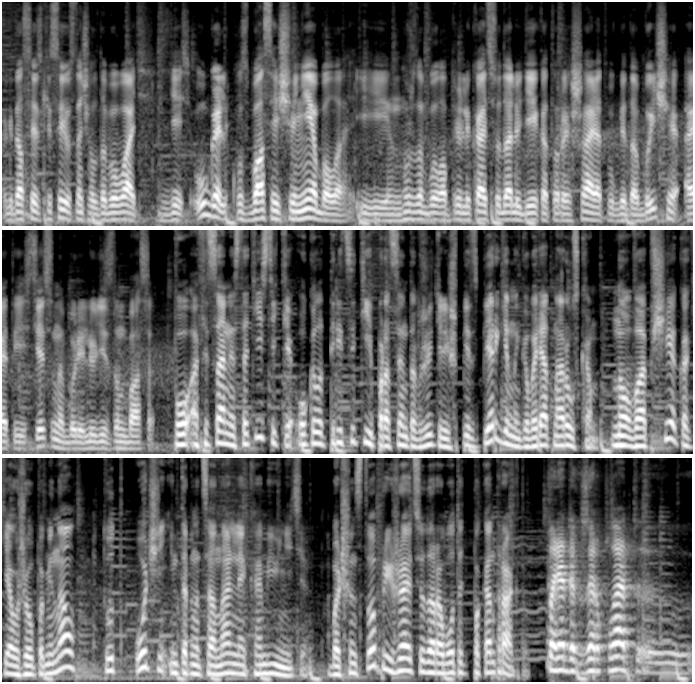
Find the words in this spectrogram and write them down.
Когда Советский Союз начал добывать здесь уголь, Кузбасса еще не было, и нужно было привлекать сюда людей, которые шарят в угледобыче, а это, естественно, были люди из Донбасса. По официальной статистике, около 30% жителей Шпицбергена говорят на русском. Но вообще, как я уже упоминал, тут очень интернациональная комьюнити. Большинство приезжают сюда работать по контракту. Порядок зарплат э,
